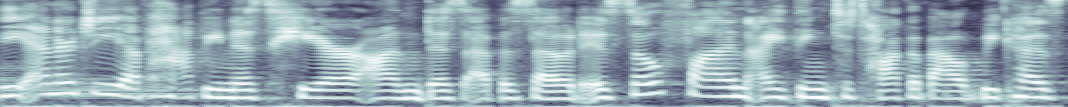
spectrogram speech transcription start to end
The energy of happiness here on this episode is so fun, I think, to talk about because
